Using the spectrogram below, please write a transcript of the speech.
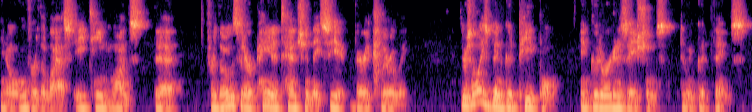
you know, over the last 18 months that for those that are paying attention, they see it very clearly. There's always been good people in good organizations doing good things.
